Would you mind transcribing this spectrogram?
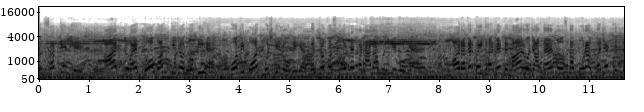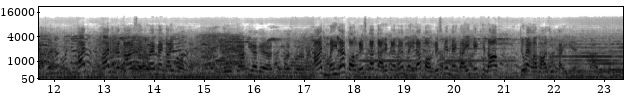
उन सब के लिए आज जो है दो वक्त की जो रोटी है वो भी बहुत मुश्किल हो गई है। बच्चों को स्कूल में पढ़ाना मुश्किल हो गया है। और अगर कोई घर में बीमार हो जाता है तो उसका पूरा बजट हिल जाता है। हर हर प्रकार से जो है महँगाई बहुत है। तो क्या किया गया आज कांग्रेस द्वारा? आज महिला कांग्रेस का कार्यक्रम है। महिला कांग्रेस ने महँगाई के खिलाफ जो है आवाज़ उठाई है।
